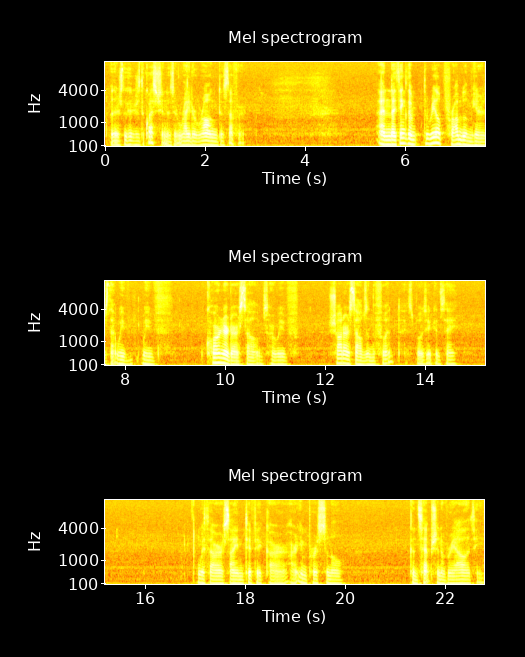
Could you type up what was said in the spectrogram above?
But there's the, there's the question, is it right or wrong to suffer? And I think the, the real problem here is that we've, we've cornered ourselves, or we've shot ourselves in the foot, I suppose you could say, with our scientific, our, our impersonal conception of reality.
